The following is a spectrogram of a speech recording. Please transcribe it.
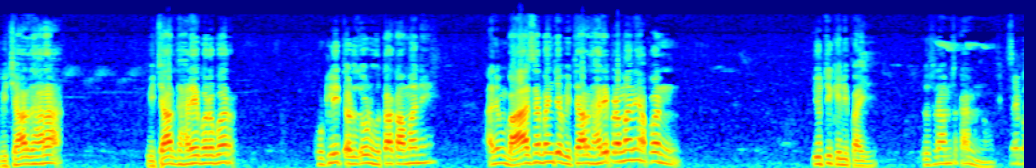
विचारधारा विचारधारेबरोबर कुठली तडजोड होता कामा नये. आणि मग बाळासाहेबांच्या विचारधारेप्रमाणे आपण युती केली पाहिजे. दुसरं आमचं काय म्हणणं? साहेब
